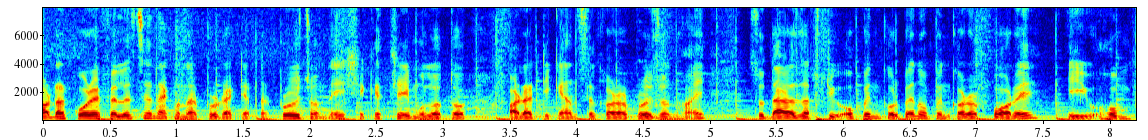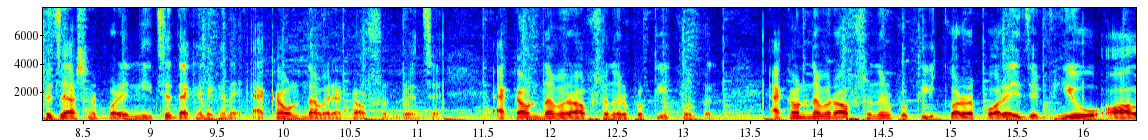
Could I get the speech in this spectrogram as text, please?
অর্ডার করে ফেলেছেন, এখন আর প্রোডাক্টটি আপনার প্রয়োজন নেই। সেক্ষেত্রেই মূলত অর্ডারটি ক্যান্সেল করার প্রয়োজন হয়। সো দারাজ অ্যাপটি ওপেন করবেন। ওপেন করার পরে এই হোম পেজে আসার পরে নিচে দেখেন এখানে অ্যাকাউন্ট নামের একটা অপশন রয়েছে। অ্যাকাউন্ট নামের অপশনের উপর ক্লিক করবেন। অ্যাকাউন্ট নামের অপশনের উপর ক্লিক করার পরেই যে ভিউ অল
